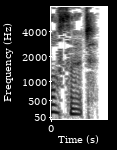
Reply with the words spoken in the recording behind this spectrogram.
faucet.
